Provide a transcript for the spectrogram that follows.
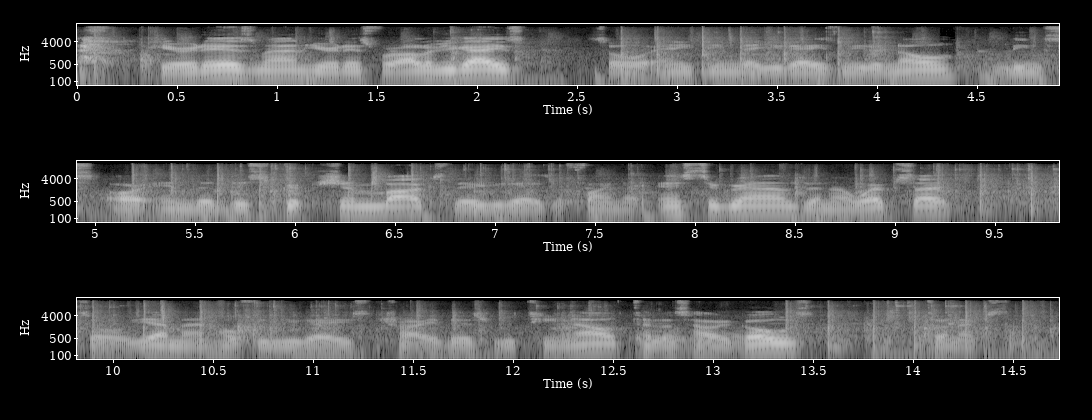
here it is man. Here it is for all of you guys. So anything that you guys need to know links are in the description box. There you guys will find our instagrams and our website. So yeah man. Hopefully you guys try this routine out. Tell us how it goes. Until next time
